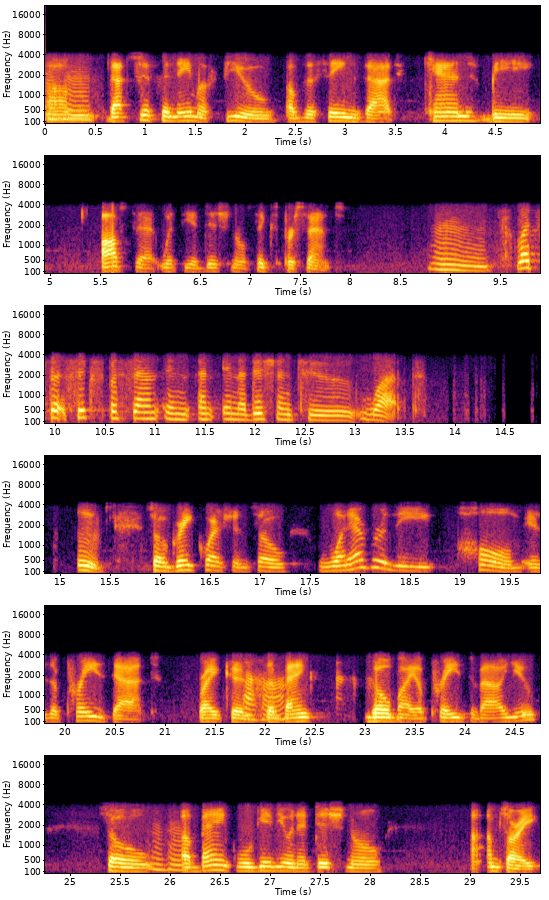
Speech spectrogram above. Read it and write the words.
um, mm-hmm. that's just to name a few of the things that can be offset with the additional 6%. Mm. What's the 6% in, in, in addition to what? Mm. So, great question. So, whatever the home is appraised at, right? Because uh-huh. the banks go by appraised value. So, mm-hmm. a bank will give you an additional, I'm sorry,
